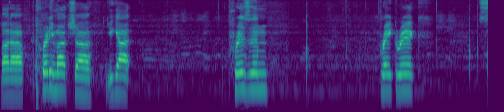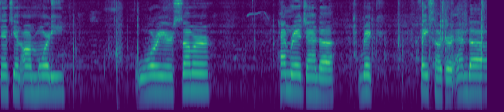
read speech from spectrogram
But uh, pretty much uh, you got Prison, Break Rick, Sentient Arm Morty, Warrior Summer, Hemorrhage, and uh, Rick Facehugger. And uh,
